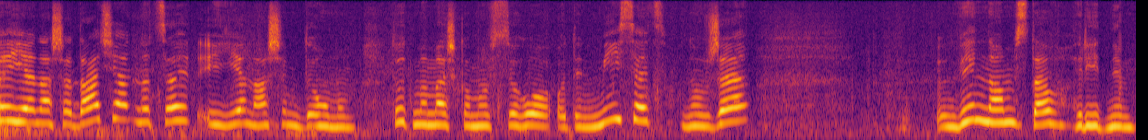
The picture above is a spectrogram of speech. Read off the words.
Це є наша дача, але це і є нашим домом. Тут ми мешкаємо всього один місяць, але вже він нам став рідним.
